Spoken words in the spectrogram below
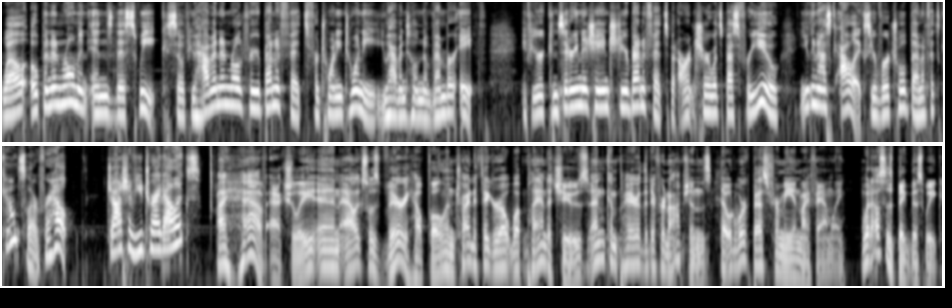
Well, open enrollment ends this week. So if you haven't enrolled for your benefits for 2020, you have until November 8th. If you're considering a change to your benefits but aren't sure what's best for you, you can ask Alex, your virtual benefits counselor, for help. Josh, have you tried Alex? I have actually, and Alex was very helpful in trying to figure out what plan to choose and compare the different options that would work best for me and my family. What else is big this week?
